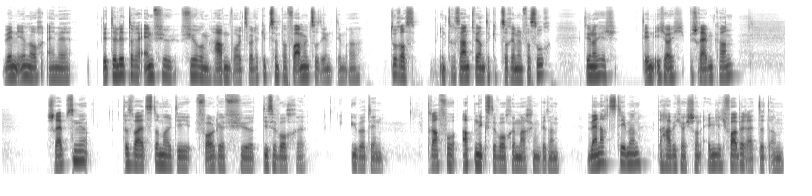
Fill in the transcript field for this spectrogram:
Wenn ihr noch eine detailliertere Einführung haben wollt, weil da gibt es ein paar Formeln zu dem Thema durchaus interessant wäre und da gibt es auch einen Versuch, den, euch, den ich euch beschreiben kann. Schreibt es mir. Das war jetzt einmal die Folge für diese Woche über den Trafo. Ab nächste Woche machen wir dann Weihnachtsthemen. Da habe ich euch schon eigentlich vorbereitet um,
